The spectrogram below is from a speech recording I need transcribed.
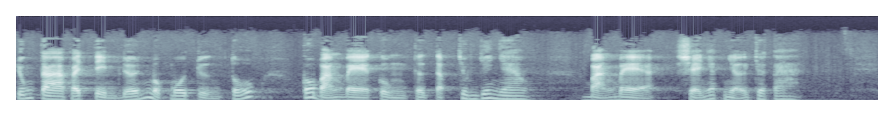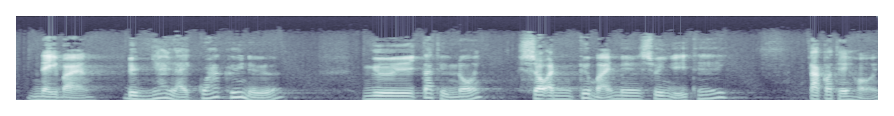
Chúng ta phải tìm đến một môi trường tốt có bạn bè cùng thực tập chung với nhau, bạn bè sẽ nhắc nhở cho ta. Này bạn, đừng nhai lại quá khứ nữa. Người ta thường nói, sao anh cứ mãi mê suy nghĩ thế? Ta có thể hỏi,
